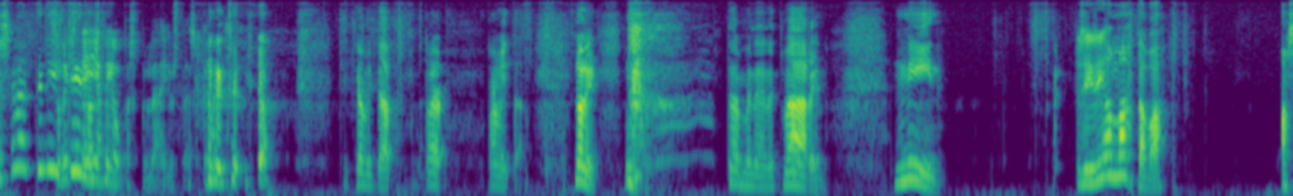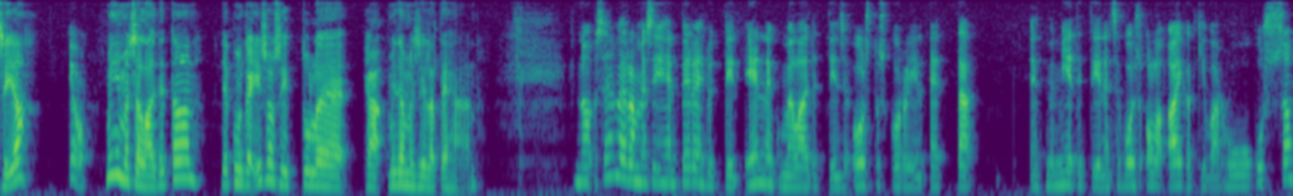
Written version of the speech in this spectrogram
se näytti niin Eija kiinnostavaa. Vilpaskylää just äsken. Joo. Kävi täällä. Täällä. No niin. Tämä menee nyt väärin. Niin. Siis ihan mahtava asia. Joo. Mihin me se laitetaan ja kuinka iso siitä tulee ja mitä me sillä tehdään? No sen verran me siihen perehdyttiin ennen kuin me laitettiin se ostoskoriin, että, että me mietittiin, että se voisi olla aika kiva ruukussa.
